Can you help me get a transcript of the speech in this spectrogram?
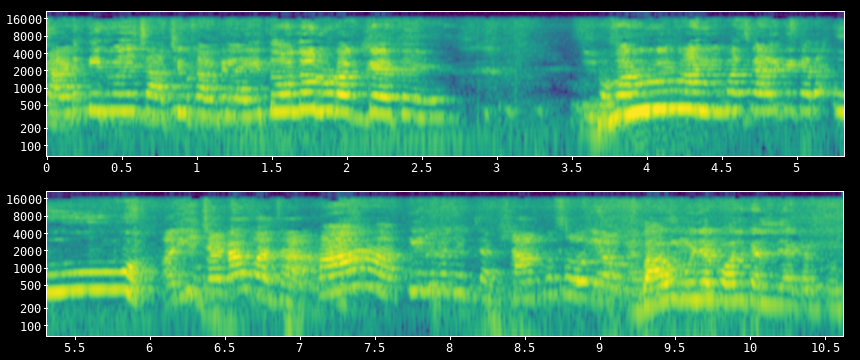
साढ़े तीन बजे चाची उठा के लाई। दोनों लुढ़क गए थे। और तो वरुण के कान के पास जाके कह रहा और ये जगा हुआ था? हाँ तीन बजे तक। शाम को सो गया होगा। बाबू मुझे कॉल कर लिया कर तू।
